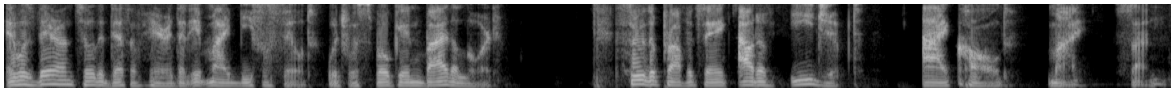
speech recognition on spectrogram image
and was there until the death of Herod, that it might be fulfilled, which was spoken by the Lord through the prophet, saying, Out of Egypt I called my son.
